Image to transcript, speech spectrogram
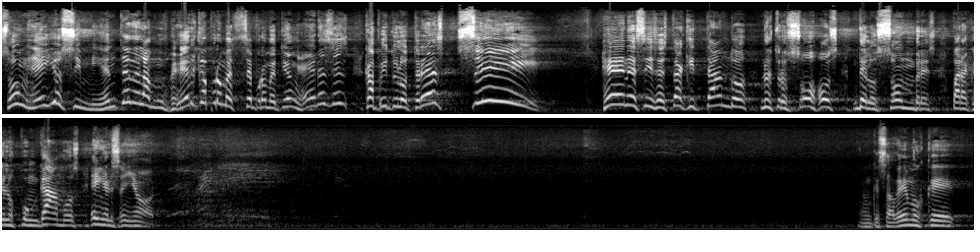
¿Son ellos simiente de la mujer que se prometió en Génesis capítulo 3? Sí. Génesis está quitando nuestros ojos de los hombres para que los pongamos en el Señor. Aunque sabemos que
